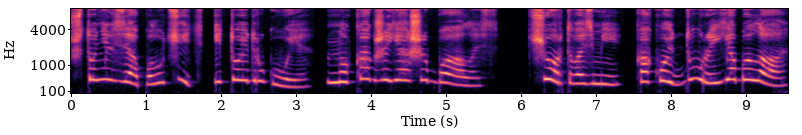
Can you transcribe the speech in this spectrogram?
что нельзя получить и то, и другое. Но как же я ошибалась! Черт возьми, какой дурой я была!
